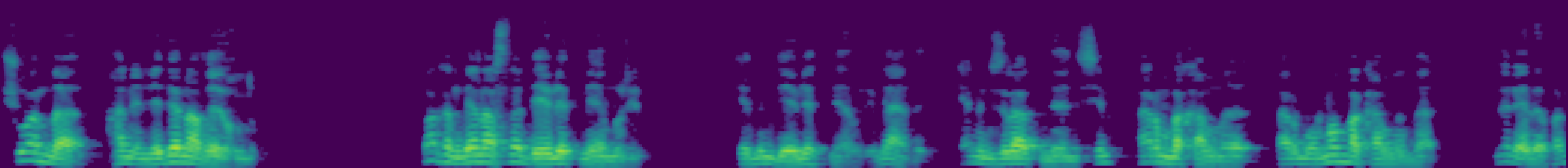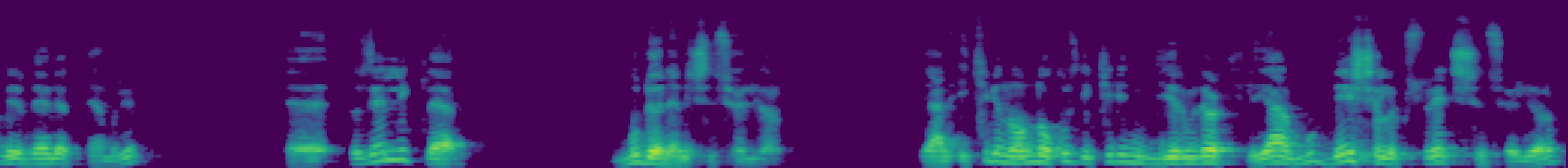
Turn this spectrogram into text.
şu anda hani neden aday oldum? Bakın ben aslında devlet memuruyum. Kendim devlet memuruyum. Yani kendim ziraat mühendisiyim. Tarım Bakanlığı, Tarım Orman Bakanlığı'nda görev yapan bir devlet memuruyum. Ee, özellikle bu dönem için söylüyorum. Yani 2019-2024 yılı yani bu 5 yıllık süreç için söylüyorum.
